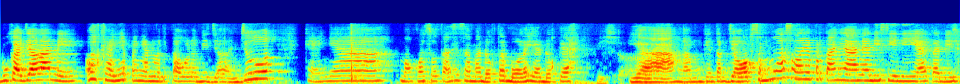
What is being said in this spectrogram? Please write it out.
buka jalan nih. Oh kayaknya pengen lebih tahu lebih lanjut. Kayaknya mau konsultasi sama dokter boleh ya dok ya. Bisa. Ya, nggak mungkin terjawab semua soalnya pertanyaannya di sini ya tadi.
